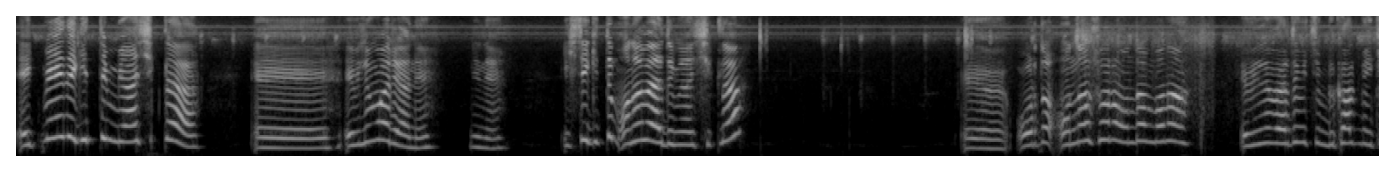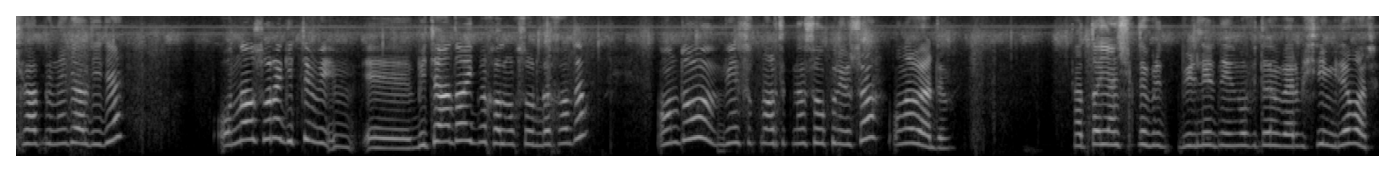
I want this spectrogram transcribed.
Ekmeğe de gittim yanlışlıkla. E, evlim var yani yine. İşte gittim ona verdim yanlışlıkla. E, orada ondan sonra ondan bana evine verdiğim için bir kalp mi iki kalp mi ne geldiydi. Ondan sonra gittim e, bir tane daha ekmek almak zorunda kaldım. Onda o Vincent mı artık nasıl okunuyorsa ona verdim. Hatta yanlışlıkla bir, birilerine elma fidanı vermişliğim bile var.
